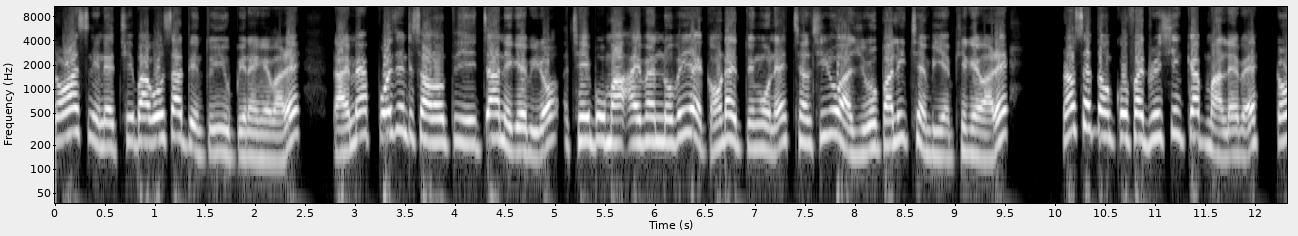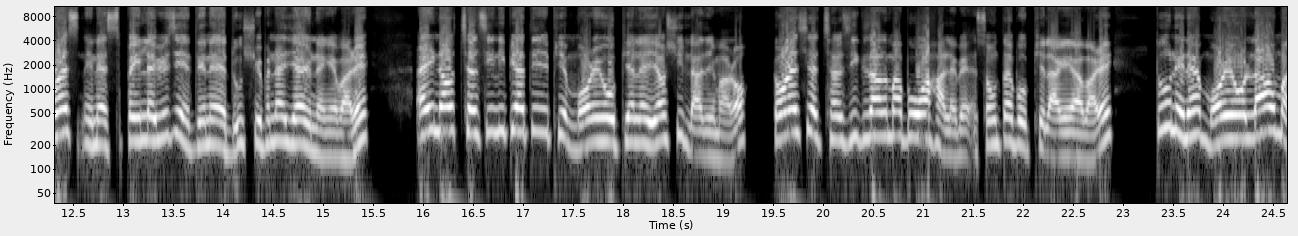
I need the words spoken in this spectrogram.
Torres အနေနဲ့ခြေပါဂိုးစတင်သွင်းယူပေးနိုင်ခဲ့ပါတယ်။ဒါပေမဲ့ပွဲစဉ်တစ်ခြားလုံးတည်ကျနေခဲ့ပြီးတော့အချိန်ပိုမှာ Ivanovic ရဲ့ခေါင်းတိုက်သွင်းဂိုးနဲ့ Chelsea တို့ဟာ Europa League Champion ဖြစ်ခဲ့ပါတယ်။ နောက်ဆက်တွဲ Confederation Cup မှာလည်းပဲ Torres အနေနဲ့စပိန်လက်ရွေးစင်အသင်းနဲ့အတူရွှေဖနက်ရယူနိုင်ခဲ့ပါတယ်။အဲဒီနောက် Chelsea နီးပြတဲ့အဖြစ် Mourinho ပြန်လည်ရောက်ရှိလာချိန်မှာတော့ Torres ရဲ့ Chelsea ကစားသမားဘဝဟာလည်းပဲအဆုံးသတ်ဖို့ဖြစ်လာခဲ့ရပါတယ်။သူ့အနေနဲ့ Mourinho လောက်မှ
